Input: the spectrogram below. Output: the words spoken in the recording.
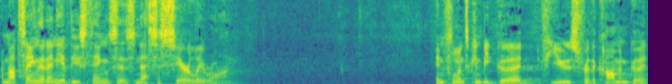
I'm not saying that any of these things is necessarily wrong. Influence can be good if used for the common good.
